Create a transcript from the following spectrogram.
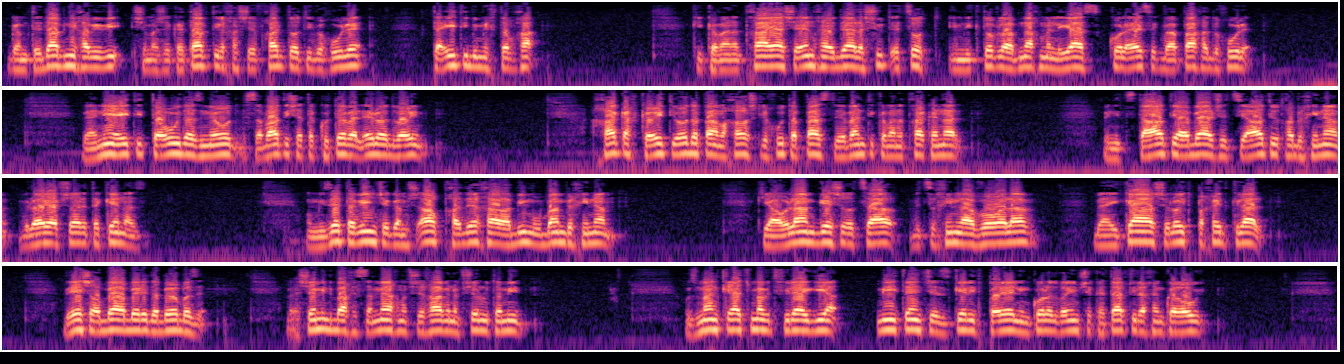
גם תדע, בני חביבי, שמה שכתבתי לך שהפחדת אותי וכו', טעיתי במכתבך. כי כוונתך היה שאינך יודע לשוט עצות, אם לכתוב לרב נחמן ליעש כל העסק והפחד וכו'. ואני הייתי טרוד אז מאוד, וסברתי שאתה כותב על אלו הדברים. אחר כך קראתי עוד הפעם אחר שליחות הפסט, והבנתי כוונתך כנ"ל. ונצטערתי הרבה על שציערתי אותך בחינם, ולא היה אפשר לתקן אז. ומזה תבין שגם שאר פחדיך הרבים רובם בחינם. כי העולם גשר צר, וצריכים לעבור עליו, והעיקר שלא יתפחד כלל. ויש הרבה הרבה לדבר בזה. והשם ידבח ישמח נפשך ונפשנו תמיד. וזמן קריאת שמע ותפילה הגיע, מי ייתן שאזכה להתפלל עם כל הדברים שכתבתי לכם כראוי.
